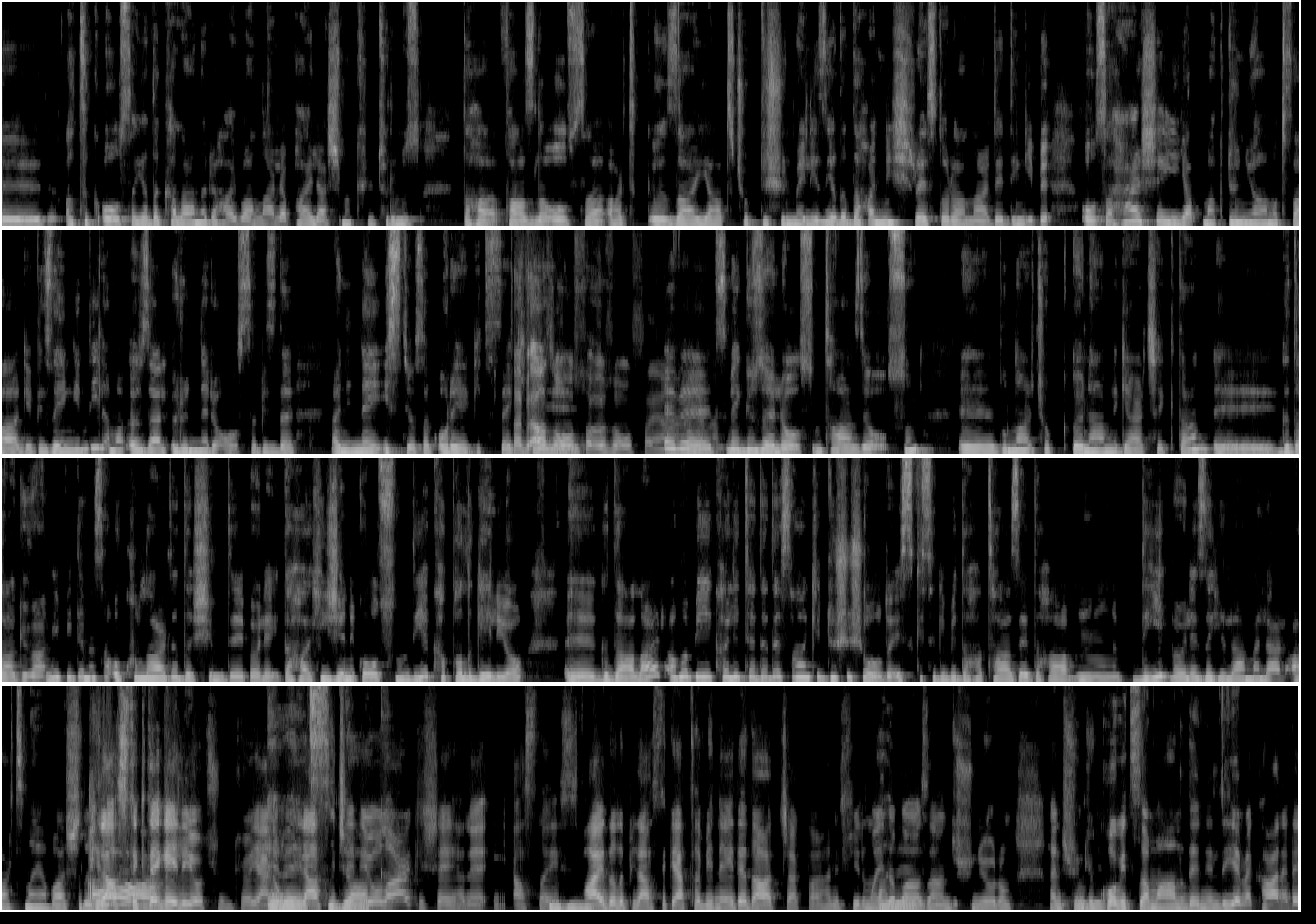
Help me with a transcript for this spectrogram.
atık olsa ya da kalanları hayvanlarla paylaşma kültürümüz daha fazla olsa artık e, zayiatı çok düşünmeliyiz ya da daha niş restoranlar dediğin gibi olsa her şeyi yapmak dünya mutfağı gibi zengin değil ama özel ürünleri olsa biz de hani ne istiyorsak oraya gitsek. Tabii az olsa öz olsa yani. Evet ve güzel olsun, taze olsun. E, bunlar çok önemli gerçekten. E, gıda güvenliği bir de mesela okullarda da şimdi böyle daha hijyenik olsun diye kapalı geliyor e, gıdalar ama bir kalitede de sanki düşüş oldu. Eskisi gibi daha taze, daha hmm, değil böyle zehirlenmeler artmaya başladı. Plastikte Aa. geliyor çünkü. Yani evet, o plastik sıcak. diyorlar ki şey hani aslında Hı-hı. faydalı plastik. Ya tabii neyde dağıtacaklar? Hani firmayı evet. da bazen düşünüyorum. Hani çünkü tabii. Covid zamanı denildi, yemekhanede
